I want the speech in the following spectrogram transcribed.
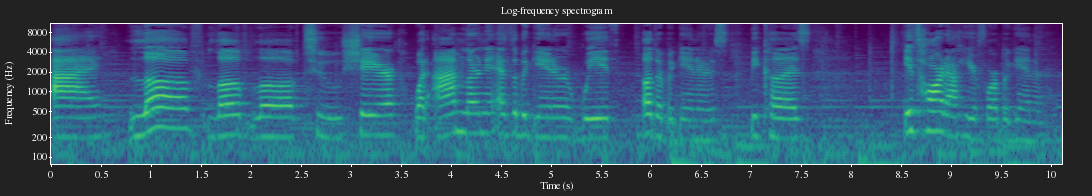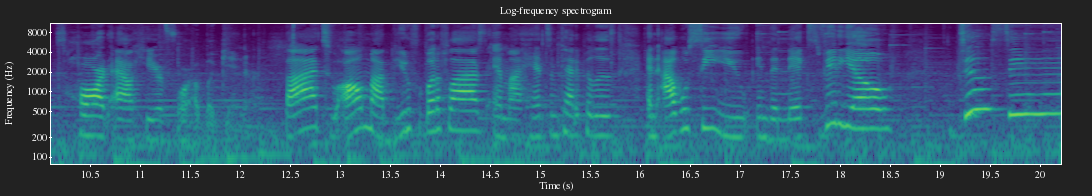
I love, love, love to share what I'm learning as a beginner with other beginners because it's hard out here for a beginner. It's hard out here for a beginner. Bye to all my beautiful butterflies and my handsome caterpillars and I will see you in the next video. Deuces!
